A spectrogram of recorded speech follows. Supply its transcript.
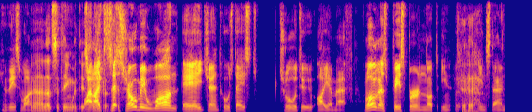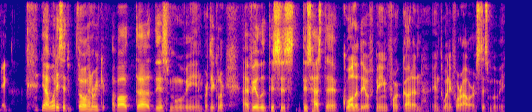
in this one. uh, that's the thing with this. I like s- show me one agent who stays true to IMF. Laurence Fishburne not in in standing. Yeah, what is it though, Henrik, about uh, this movie in particular? I feel that this is this has the quality of being forgotten in 24 hours. This movie.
